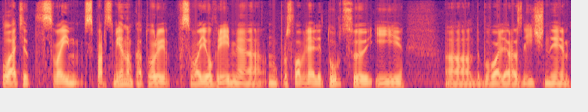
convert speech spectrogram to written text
платит своим спортсменам, которые в свое время ну, прославляли Турцию и добывали различные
